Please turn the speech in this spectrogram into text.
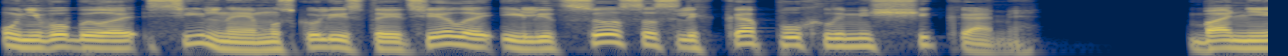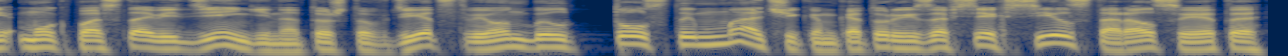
У него было сильное мускулистое тело и лицо со слегка пухлыми щеками. Банни мог поставить деньги на то, что в детстве он был толстым мальчиком, который изо всех сил старался это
